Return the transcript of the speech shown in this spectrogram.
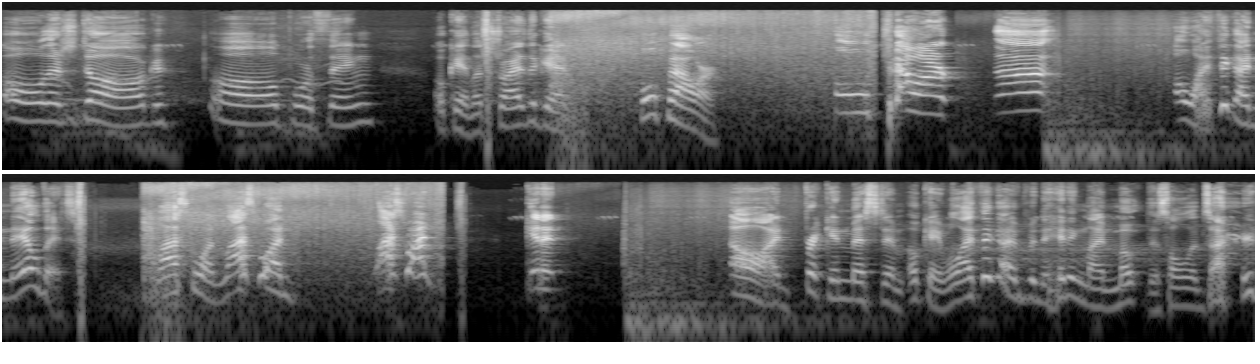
Oh, there's a dog. Oh, poor thing. Okay, let's try it again. Full power. Full power! Uh, oh, I think I nailed it. Last one, last one! Last one! Get it! Oh, I freaking missed him. Okay, well, I think I've been hitting my moat this whole entire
